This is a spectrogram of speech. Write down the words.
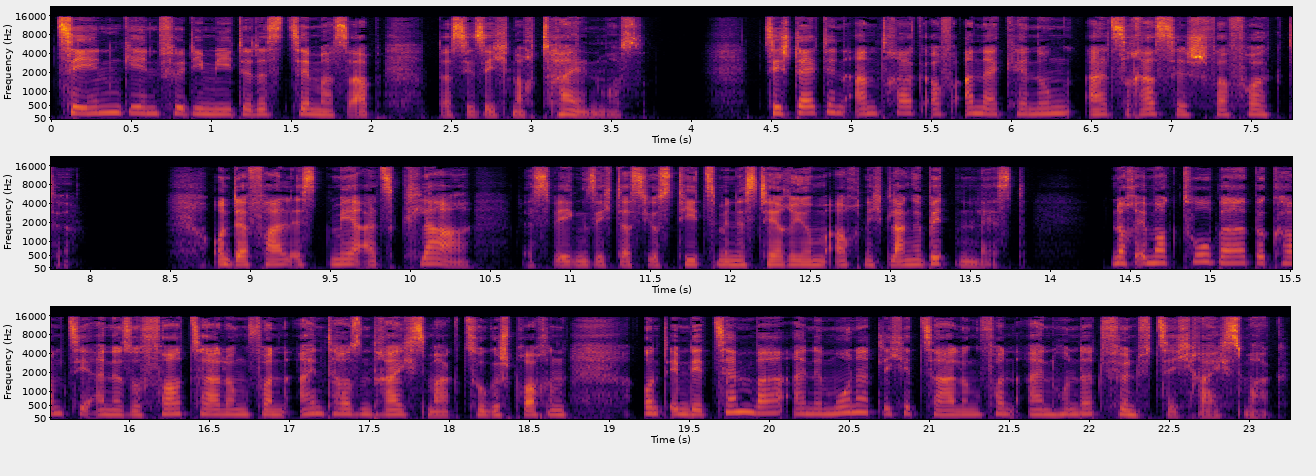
Zehn gehen für die Miete des Zimmers ab, das sie sich noch teilen muss. Sie stellt den Antrag auf Anerkennung als rassisch Verfolgte. Und der Fall ist mehr als klar, weswegen sich das Justizministerium auch nicht lange bitten lässt. Noch im Oktober bekommt sie eine Sofortzahlung von 1000 Reichsmark zugesprochen und im Dezember eine monatliche Zahlung von 150 Reichsmark.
